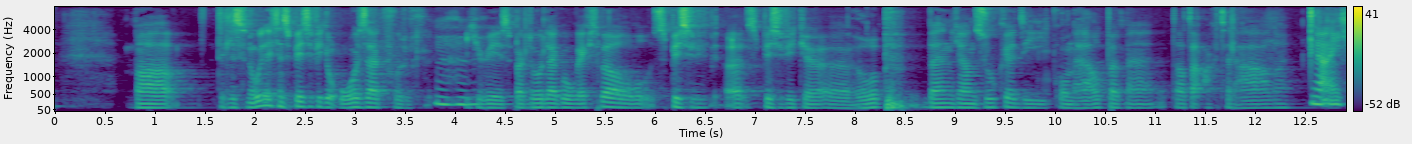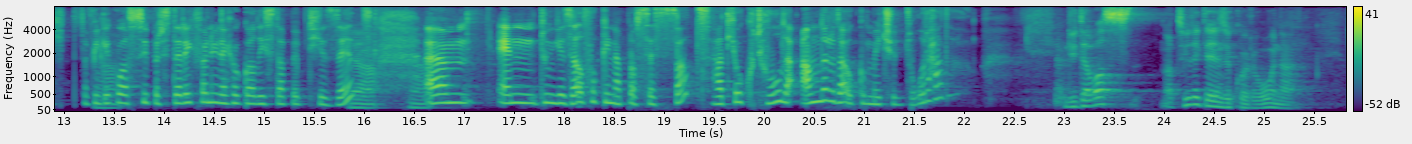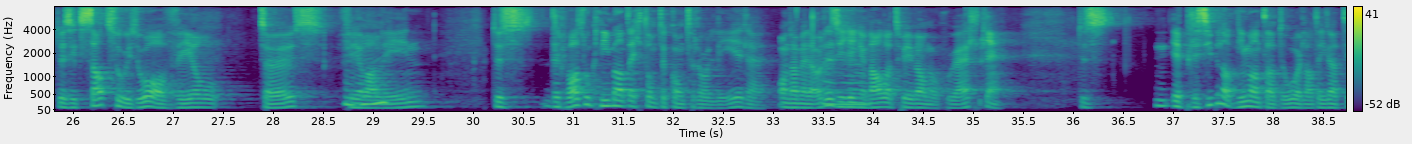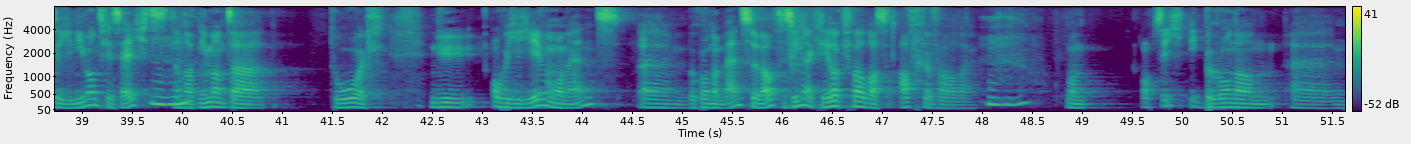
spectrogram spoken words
Maar er is nooit echt een specifieke oorzaak voor geweest, waardoor ik ook echt wel specif- eh, specifieke eh, hulp ben gaan zoeken die kon helpen met dat te achterhalen. Ja, echt. Dat vind ik ook wel super sterk van u dat je ook al die stap hebt gezet. Ja, ja. Ehm, en toen je zelf ook in dat proces zat, had je ook het gevoel dat anderen dat ook een beetje door hadden? Nu, dat was natuurlijk tijdens de corona. Dus ik zat sowieso al veel thuis, veel alleen. Dus er was ook niemand echt om te controleren. Omdat mijn ouders die gingen alle twee wel nog werken. Dus in principe had niemand dat door. Had ik dat tegen niemand gezegd, dan had niemand dat door. Nu, op een gegeven moment ehm, begonnen mensen wel te zien dat ik redelijk veel was afgevallen. Want op zich, ik begon dan ehm,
